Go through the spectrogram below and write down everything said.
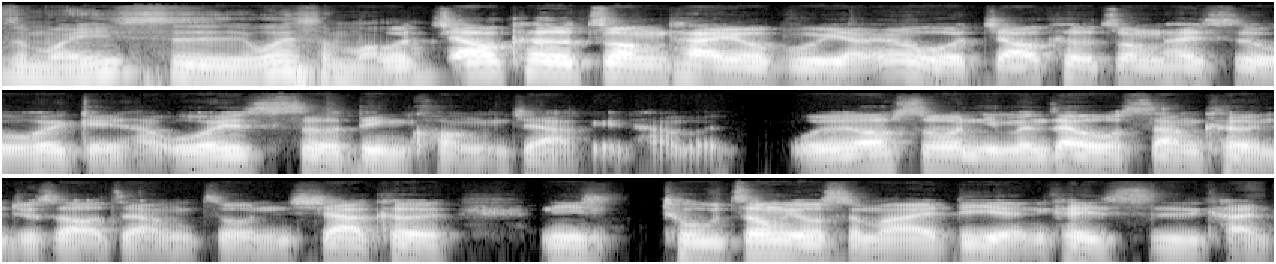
什么意思？为什么？我教课状态又不一样，因为我教课状态是我会给他，我会设定框架给他们。我要说，你们在我上课，你就是要这样做。你下课，你途中有什么 idea，你可以试试看，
